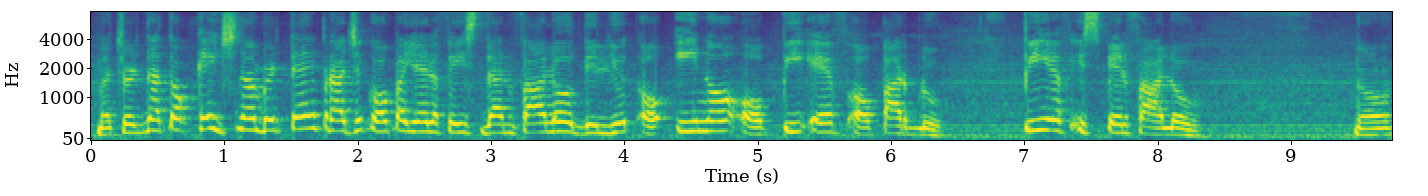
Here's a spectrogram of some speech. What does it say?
Matured na to. Cage number 10, Project OPA Yellowface Dan Follow, Dilute o Ino o PF o Parblue. PF is spell follow. No?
